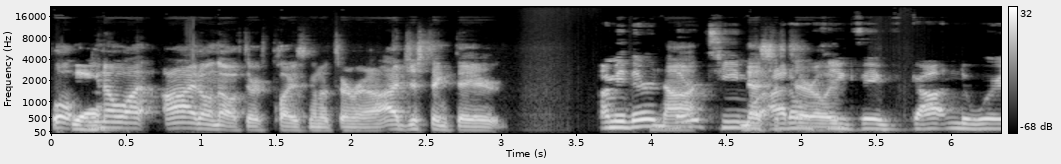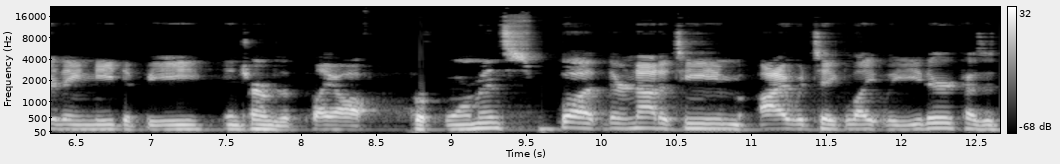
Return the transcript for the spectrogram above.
Well, Yeah. you know what? I don't know if their play is going to turn around. I just think they're I mean, they're Not their team. I don't think they've gotten to where they need to be in terms of playoff performance, but they're not a team I would take lightly either. Because it,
